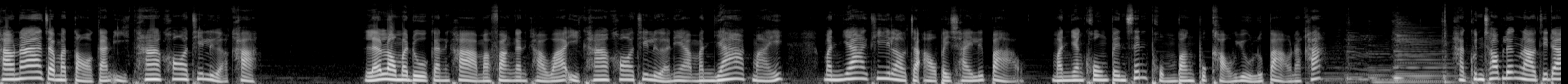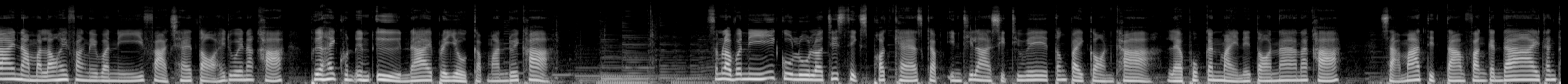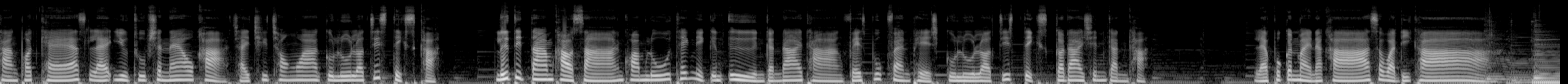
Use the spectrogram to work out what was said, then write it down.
คราวหน้าจะมาต่อกันอีก 5 ข้อที่เหลือค่ะ แล้วเรามาดูกันค่ะ มาฟังกันค่ะว่าอีก 5 ข้อที่เหลือเนี่ยมันยากไหม มันยากที่เราจะเอาไปใช้หรือเปล่า มันยังคงเป็นเส้นผมบางภูเขาอยู่หรือเปล่านะคะ หากคุณชอบเรื่องราวที่ได้นำมาเล่าให้ฟังในวันนี้ ฝากแชร์ต่อให้ด้วยนะคะ เพื่อให้คนอื่นๆ ได้ประโยชน์กับมันด้วยค่ะสำหรับวันนี้กูรูโลจิสติกส์พอดแคสต์กับอินทิราสิทธิเวทต้องไปก่อนค่ะ แล้วพบกันใหม่ในตอนหน้านะคะ สามารถติดตามฟังกันได้ทั้งทางพอดแคสต์และ YouTube Channel ค่ะ ใช้ชื่อช่องว่ากูรูโลจิสติกส์ค่ะ หรือติดตามข่าวสารความรู้เทคนิคอื่นๆ กันได้ทาง Facebook Fanpage กูรูโลจิสติกส์ก็ได้เช่นกันค่ะ แล้วพบกันใหม่นะคะ สวัสดีค่ะ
